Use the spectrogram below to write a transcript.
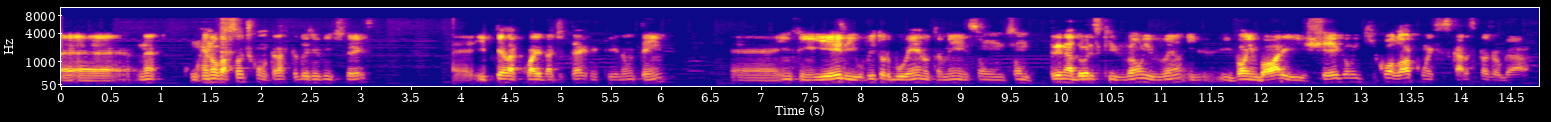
é, é, né? com renovação de contrato até 2023 é, e pela qualidade técnica que não tem. É, enfim, e ele o Vitor Bueno também são, são treinadores que vão e vão, e, e vão embora e chegam e que colocam esses caras para jogar.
